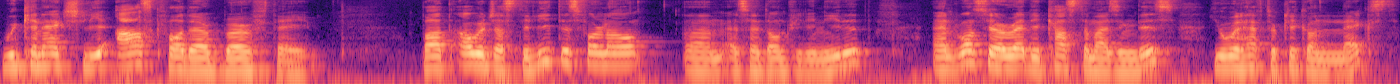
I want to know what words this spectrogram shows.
we can actually ask for their birthday. But I will just delete this for now, um, as I don't really need it. And once you're already customizing this, you will have to click on next.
